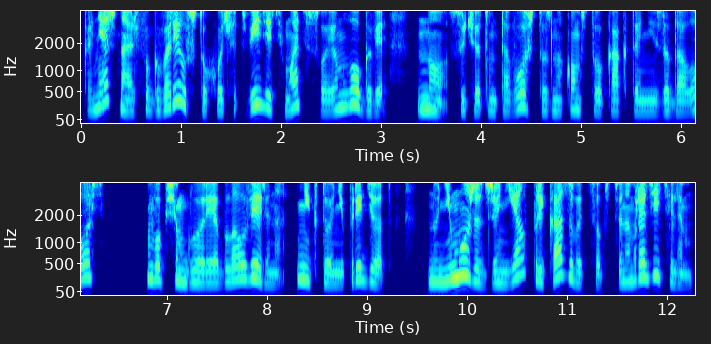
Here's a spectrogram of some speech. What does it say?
Конечно, Альфа говорил, что хочет видеть мать в своем логове, но с учетом того, что знакомство как-то не задалось... В общем, Глория была уверена, никто не придет, но не может Джиньял приказывать собственным родителям.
